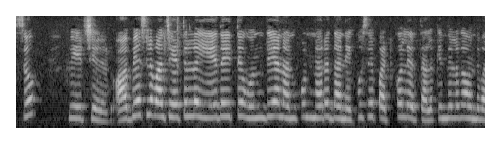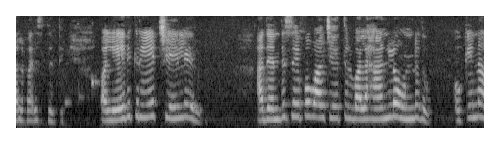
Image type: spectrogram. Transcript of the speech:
సో, క్రియేట్ చేయలేరు. ఆబ్వియస్‌లీ వాళ్ళ చేతుల్లో ఏదైతే ఉంది అని అనుకుంటున్నారో దాన్ని ఎక్కువసేపు పట్టుకోలేరు. తలకిందులుగా ఉంది వాళ్ళ పరిస్థితి. వాళ్ళు ఏది క్రియేట్ చేయలేరు. అది ఎంతసేపు వాళ్ళ చేతులు వాళ్ళ హ్యాండ్‌లో ఉండదు. ఓకేనా?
